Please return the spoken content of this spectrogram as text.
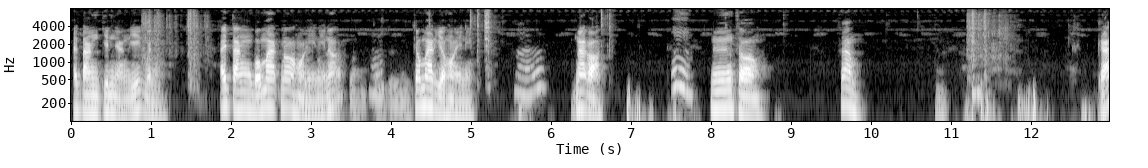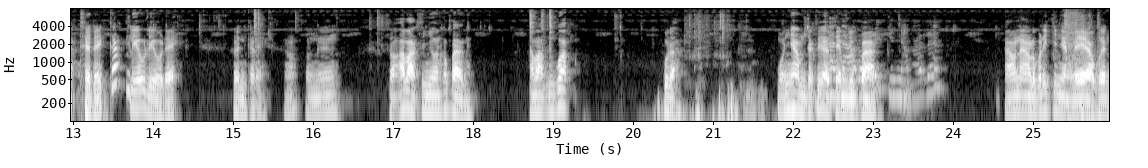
ไอ้ตังกินหยังอีกบัดนี้ไอ้ตังบ่มักเนาะหอยนี่เนาะเจ้ามากอย่าหอยนี่หือมากอะอืมหนึ่งสองสามกัดเถอะได้กัดเร็วเร็วๆได้เพิ่นก็ได้เนาะตรงหนึงสองอาบักสิโยนเข้าปากนี่อาบักกว้างพูดอะ หมดยำจะคือเต็มอยู่ปากกินอย่างนั้นเด้อเอานาวเราไม่ได้กินอย่างแล้วเพิ่น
